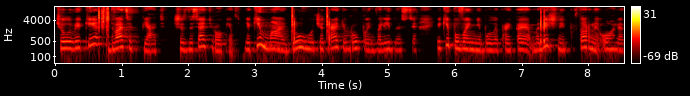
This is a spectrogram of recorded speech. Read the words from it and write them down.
чоловіки 25-60 років, які мають другу чи третю групу інвалідності, які повинні були пройти медичний повторний огляд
